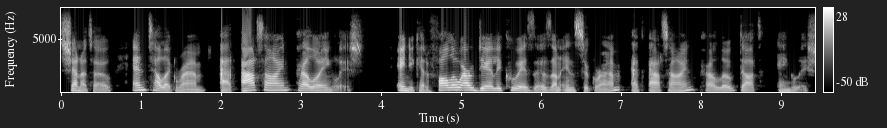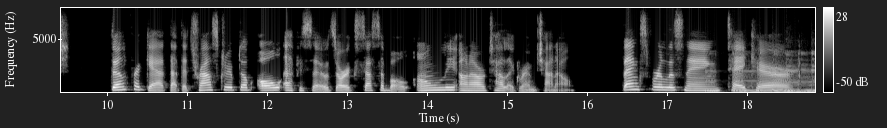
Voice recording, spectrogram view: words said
Shenoto, and Telegram at at sign Perlo English. And you can follow our daily quizzes on Instagram at at sign Perlo.english. Don't forget that the transcript of all episodes are accessible only on our Telegram channel. Thanks for listening. Take care.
